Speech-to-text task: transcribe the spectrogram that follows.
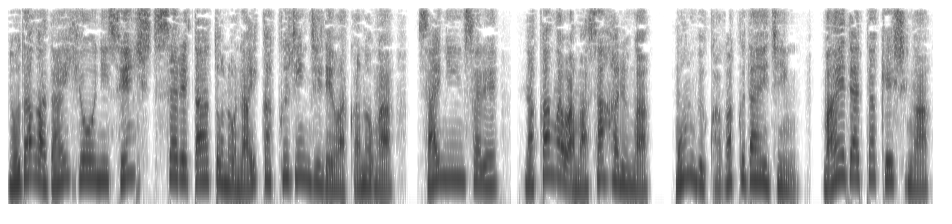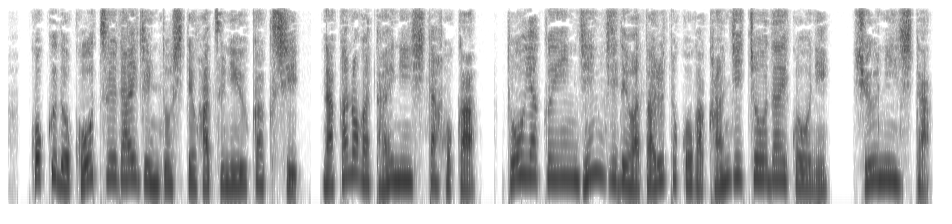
野田が代表に選出された後の内閣人事では加野が再任され、中川正春が文部科学大臣、前田武氏が国土交通大臣として初入閣し、中野が退任したほか、党役員人事ではタルトコが幹事長代行に就任した。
